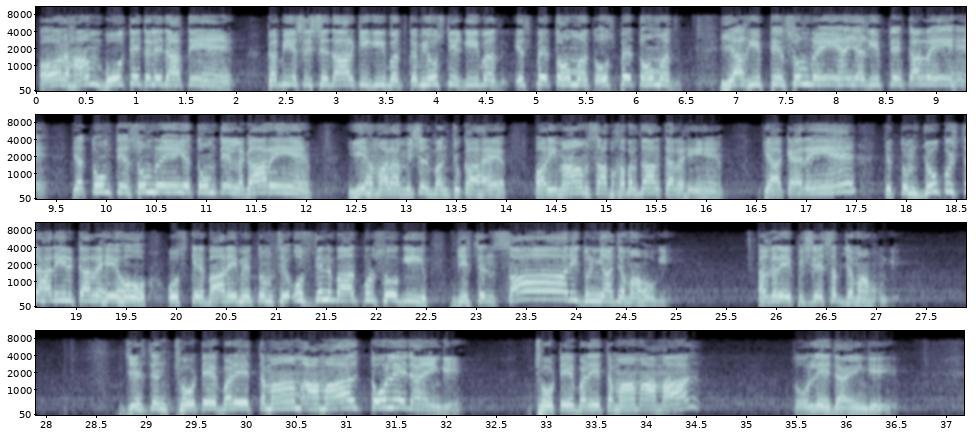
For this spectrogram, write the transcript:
اور ہم بولتے چلے جاتے ہیں۔ کبھی اس رشتے دار کی قیمت کبھی اس کی قیمت اس پہ تہمت، اس پہ تہمت۔ یا غیبتیں سن رہے ہیں، یا غیبتیں کر رہے ہیں، یا تومتے سن رہے ہیں، یا تومتے لگا رہے ہیں۔ یہ ہمارا مشن بن چکا ہے اور امام صاحب خبردار کر رہے ہیں۔ کیا کہہ رہے ہیں کہ تم جو کچھ تحریر کر رہے ہو، اس کے بارے میں تم سے اس دن بات پرس ہوگی جس دن ساری دنیا جمع ہوگی۔ اگلے پچھلے سب جمع ہوں گے۔ جس دن چھوٹے بڑے تمام اعمال تولے جائیں گے، چھوٹے بڑے تمام اعمال تولے جائیں گے۔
